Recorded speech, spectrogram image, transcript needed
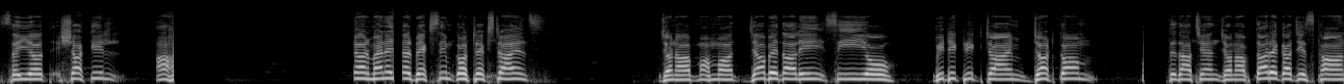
Syed Shakil আহ সিনিয়র ম্যানেজার বেক্সিমকো টেক্সটাইলস জনাব Mohammad Jabed Ali CEO BD cric time dot com উপস্থিত আছেন জনাব Tarek Aziz Khan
